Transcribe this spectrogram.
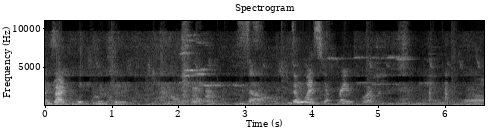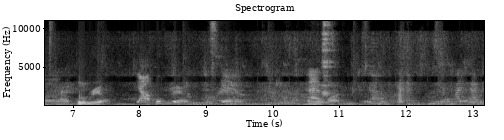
and back to Ho Chi Minh City. So So what's your favorite food? Uh, bún riêu, Yeah, bún riêu. number one. have you ever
